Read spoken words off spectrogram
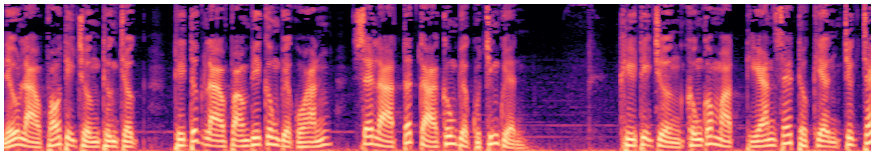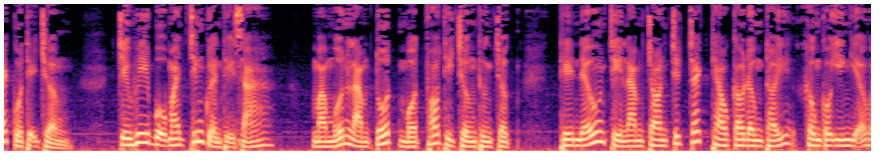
Nếu là phó thị trưởng thường trực thì tức là phạm vi công việc của hắn sẽ là tất cả công việc của chính quyền. Khi thị trưởng không có mặt thì hắn sẽ thực hiện chức trách của thị trưởng, chỉ huy bộ máy chính quyền thị xã. Mà muốn làm tốt một phó thị trưởng thường trực thì nếu chỉ làm tròn chức trách theo Cao Đông thấy không có ý nghĩa,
